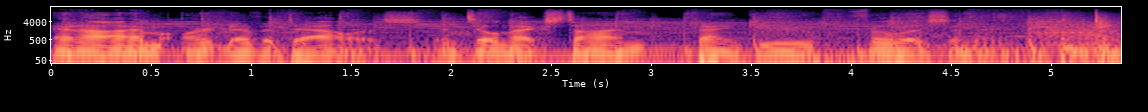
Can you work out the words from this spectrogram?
And I'm Art DeVitalis. Until next time, thank you for listening.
